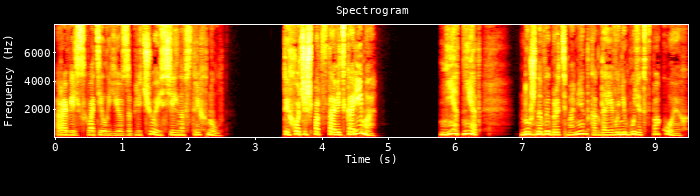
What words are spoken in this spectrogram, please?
Равиль схватил ее за плечо и сильно встряхнул. «Ты хочешь подставить Карима?» Нет, нет, нужно выбрать момент, когда его не будет в покоях.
